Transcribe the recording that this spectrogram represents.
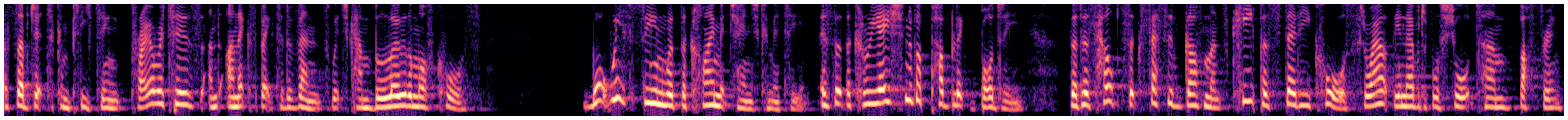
are subject to completing priorities and unexpected events which can blow them off course what we've seen with the Climate Change Committee is that the creation of a public body that has helped successive governments keep a steady course throughout the inevitable short term buffering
